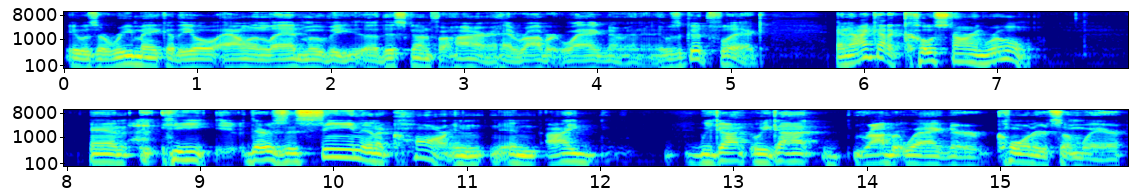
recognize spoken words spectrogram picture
It was a remake of the old Alan Ladd movie, uh, This Gun for Hire. It had Robert Wagner in it. It was a good flick and I got a co-starring role. And he, there's a scene in a car, and and I, we got we got Robert Wagner cornered somewhere,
